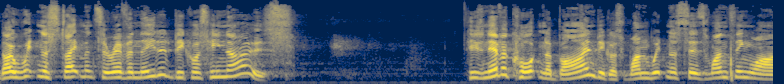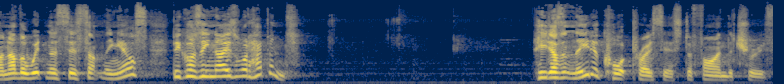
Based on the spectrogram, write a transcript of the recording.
No witness statements are ever needed because he knows. He's never caught in a bind because one witness says one thing while another witness says something else because he knows what happened. He doesn't need a court process to find the truth.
